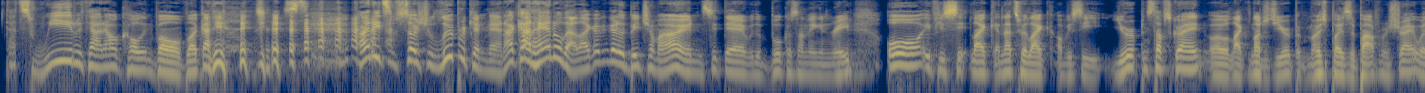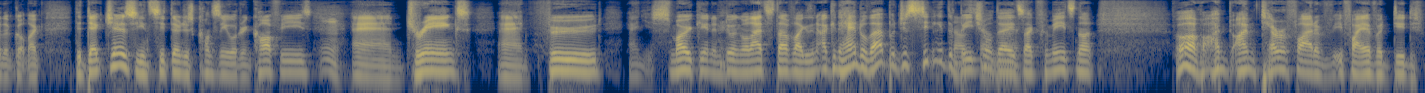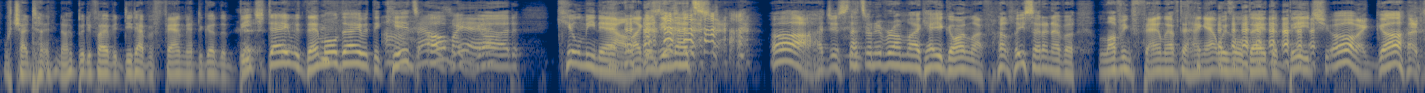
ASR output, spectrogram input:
That's weird without alcohol involved. Like I need I just I need some social lubricant, man. I can't handle that. Like I can go to the beach on my own and sit there with a book or something and read. Or if you sit like and that's where like obviously Europe and stuff's great. Or like not just Europe, but most places apart from Australia where they've got like the deck chairs. So you can sit there and just constantly ordering coffees mm. and drinks and food and you're smoking and doing all that stuff. Like I can handle that, but just sitting at the beach all day, nice. it's like for me it's not Oh, I'm I'm terrified of if I ever did, which I don't know, but if I ever did have a family, I had to go to the beach day with them all day with the oh, kids. Oh, hells my yeah. god, kill me now! Like as in that's. Oh, I just that's whenever I'm like, "How you going, life?" At least I don't have a loving family I have to hang out with all day at the beach. Oh my god,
